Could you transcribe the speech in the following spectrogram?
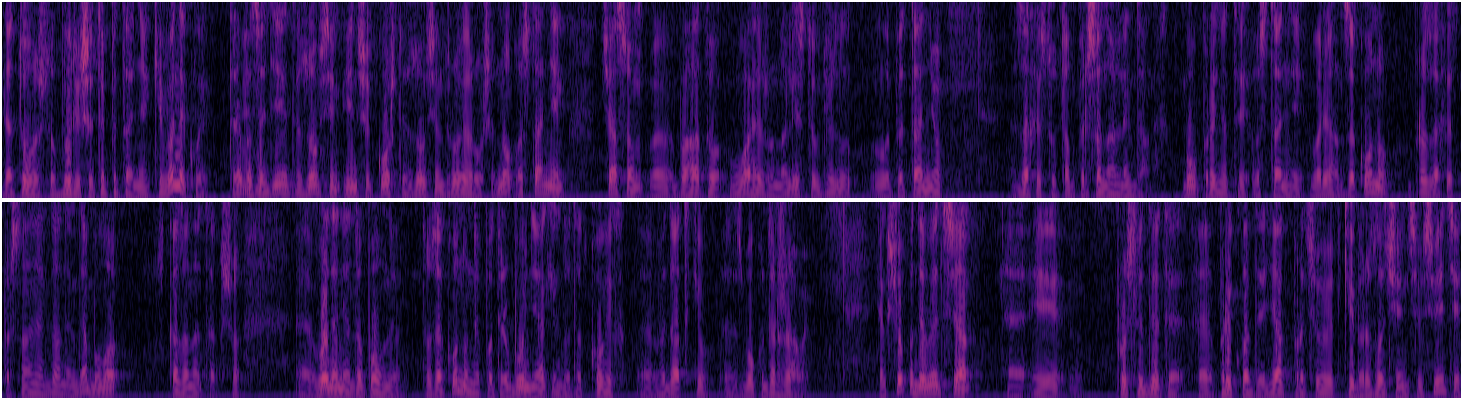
для того, щоб вирішити питання, які виникли, треба задіяти зовсім інші кошти, зовсім другі гроші. Ну, останнім часом е, багато уваги журналісти уділили питанню захисту там персональних даних. Був прийнятий останній варіант закону про захист персональних даних, де було сказано так, що е, введення доповнень до закону не потребує ніяких додаткових е, видатків з боку держави. Якщо подивитися і прослідити приклади, як працюють кіберзлочинці в світі,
